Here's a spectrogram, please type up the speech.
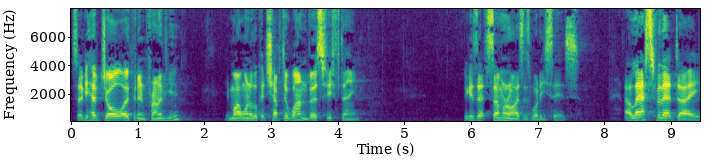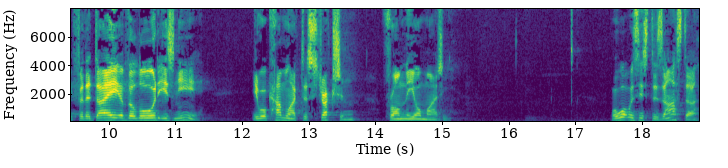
So, if you have Joel open in front of you, you might want to look at chapter 1, verse 15, because that summarizes what he says. Alas for that day, for the day of the Lord is near. It will come like destruction from the Almighty. Well, what was this disaster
